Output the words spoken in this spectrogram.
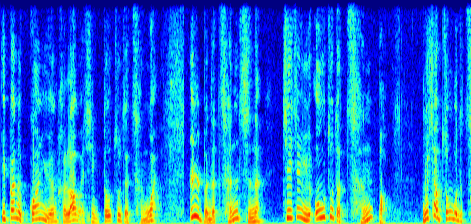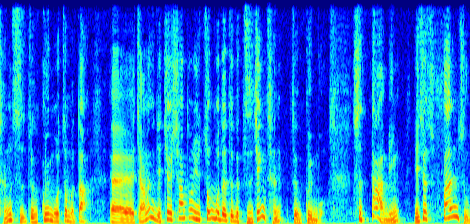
一般的官员和老百姓都住在城外。日本的城池呢，接近于欧洲的城堡，不像中国的城池这个规模这么大。呃，讲那个点，就相当于中国的这个紫禁城这个规模，是大明，也就是藩主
